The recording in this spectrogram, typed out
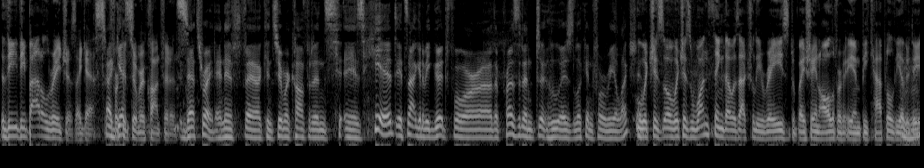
the the battle rages, I guess, I for guess consumer confidence. That's right. And if uh, consumer confidence is hit, it's not going to be good for uh, the president who is looking for reelection. Which is uh, which is one thing that was actually raised by Shane Oliver of AMP Capital the other mm-hmm. day.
